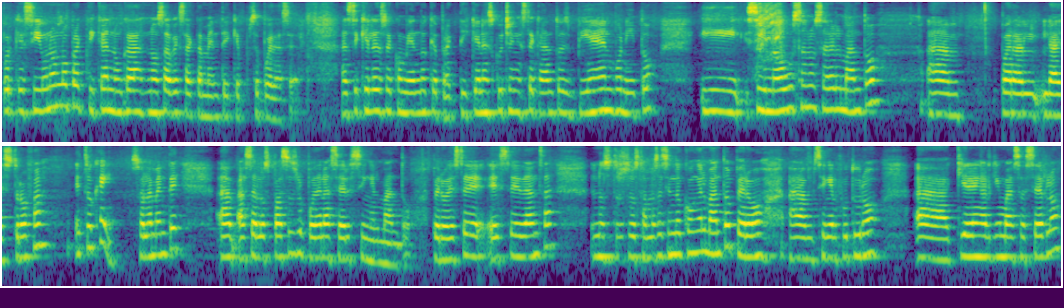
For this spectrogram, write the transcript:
porque si uno no practica, nunca no sabe exactamente qué se puede hacer. Así que les recomiendo que practiquen, escuchen este canto, es bien bonito. Y si no usan usar el manto para la estrofa, it's okay. Solamente hasta los pasos lo pueden hacer sin el manto. Pero este, este danza nosotros lo estamos haciendo con el manto, pero si en el futuro uh, quieren alguien más hacerlo,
